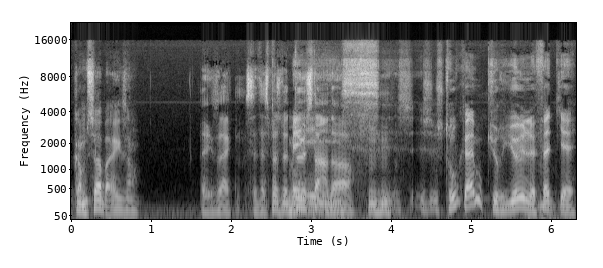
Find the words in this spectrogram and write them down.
comme ça, par exemple. Exact. Cette espèce de Mais deux standards. Je je trouve quand même curieux le fait qu'il y ait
